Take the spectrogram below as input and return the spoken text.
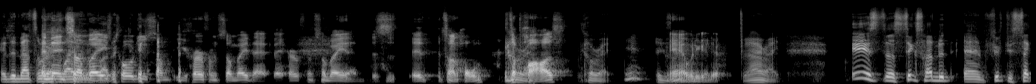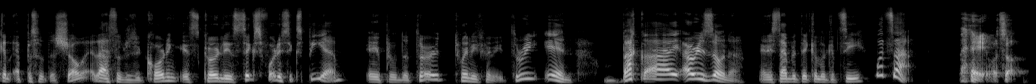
and then that's and then somebody told you some you heard from somebody that they heard from somebody that this is it, it's on hold it's Correct. a pause Correct. Yeah. Exactly. yeah what are you gonna do All right. It's the 652nd episode of the show, and as of this recording, it's currently 6.46 p.m., April the 3rd, 2023, in Buckeye, Arizona. And it's time to take a look and see what's up. hey what's up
